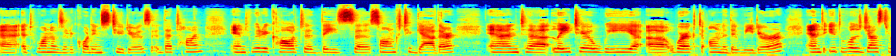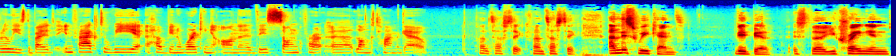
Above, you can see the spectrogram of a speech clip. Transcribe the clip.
at one of the recording studios at that time, and we recorded this song together. And later we worked on the video, and it was just released. But in fact, we have been working on this song for a long time ago. Fantastic, fantastic. And this weekend, Vidbir is the Ukrainian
